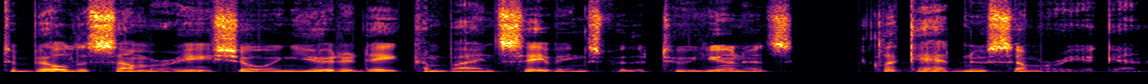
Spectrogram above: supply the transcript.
To build a summary showing year to date combined savings for the two units, click Add New Summary again.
